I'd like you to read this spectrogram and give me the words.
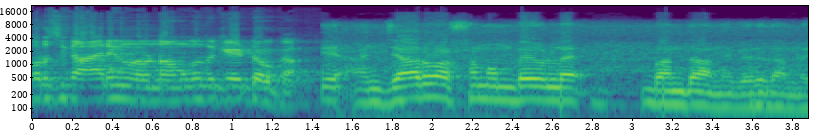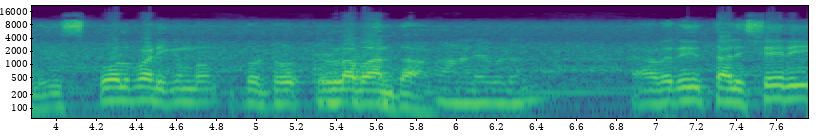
കുറച്ച് കാര്യങ്ങളുണ്ട്. നമുക്കൊന്ന് കേട്ട് നോക്കാം. അഞ്ചാറ് വർഷം മുമ്പേ ഉള്ള ബന്ധമാണ് ഇവർ തമ്മിൽ സ്കൂൾ പഠിക്കുമ്പോൾ തൊട്ട് ഉള്ള ബന്ധമാണ് അവർ തലശ്ശേരി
